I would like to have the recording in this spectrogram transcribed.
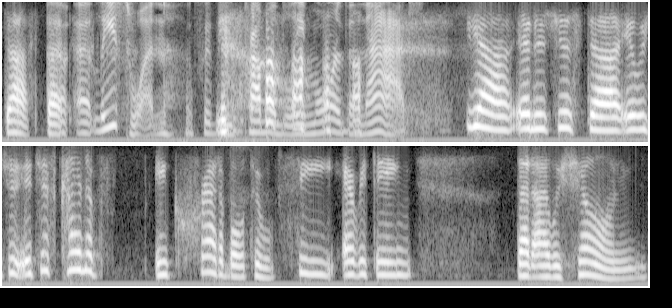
stuff. But Uh, at least one. It would be probably more than that. yeah, and it's just, uh, it was, it's just kind of incredible to see everything that I was shown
